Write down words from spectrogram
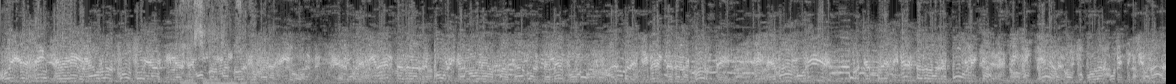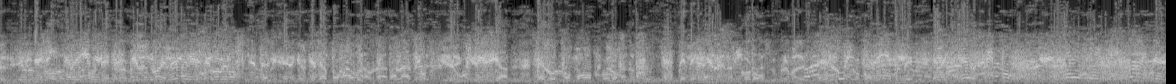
Oiga, es increíble, habla Alfonso Yaquin, el segundo mando del operativo. El presidente de la República no le ha pasado el teléfono al presidente de la Corte y se va a morir porque el presidente de la República ni siquiera con su poder jurisdiccional. Es increíble que el, el M-19 no siente el, que se ha tomado el Palacio de Justicia, se lo tomó los tanques del ejército. Es lo increíble, el ejército y todos los tanques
